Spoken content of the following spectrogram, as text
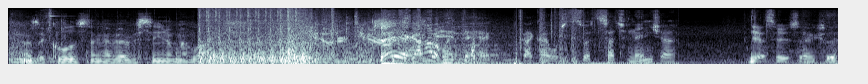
That was the coolest thing I've ever seen in my life. What the heck? That guy was such a ninja. Yeah, seriously, actually.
